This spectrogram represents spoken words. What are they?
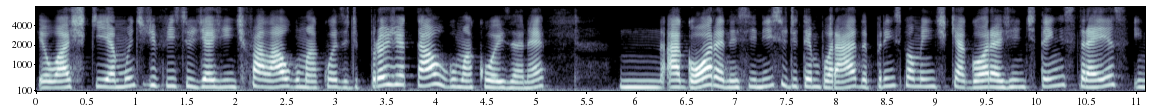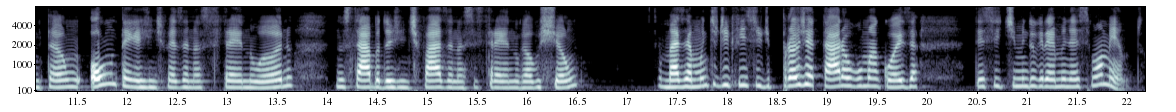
Eu acho que é muito difícil de a gente falar alguma coisa, de projetar alguma coisa, né? Hum, agora, nesse início de temporada, principalmente que agora a gente tem estreias, então ontem a gente fez a nossa estreia no ano, no sábado a gente faz a nossa estreia no gauchão, mas é muito difícil de projetar alguma coisa desse time do Grêmio nesse momento.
